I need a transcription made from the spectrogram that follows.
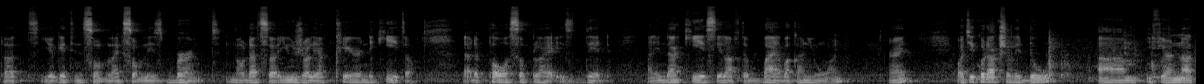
that you're getting something like something is burnt. Now that's a, usually a clear indicator that the power supply is dead. And in that case you'll have to buy back a new one right? What you could actually do um, if you're not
